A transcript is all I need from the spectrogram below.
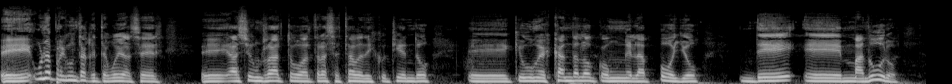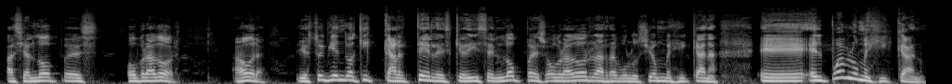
eh, una pregunta que te voy a hacer. Eh, hace un rato atrás estaba discutiendo que hubo un escándalo con el apoyo de Maduro hacia López Obrador. Ahora, y estoy viendo aquí carteles que dicen López Obrador, la revolución mexicana. el pueblo mexicano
